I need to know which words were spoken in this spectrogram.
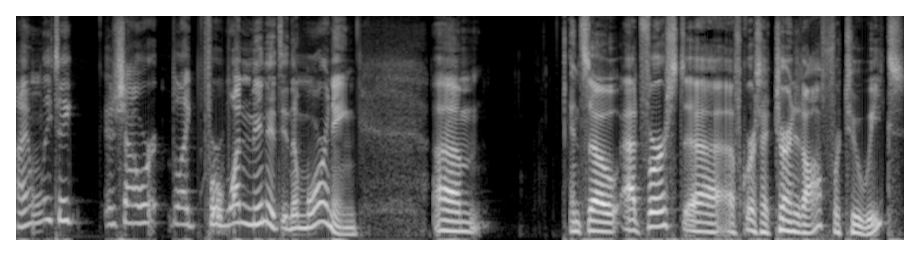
I only take a shower like for one minute in the morning. Um, and so at first, uh, of course, I turned it off for two weeks.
